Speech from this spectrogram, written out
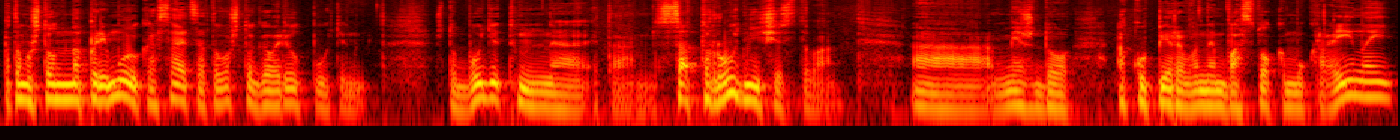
Потому что он напрямую касается того, что говорил Путин. Что будет это сотрудничество между оккупированным Востоком Украиной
